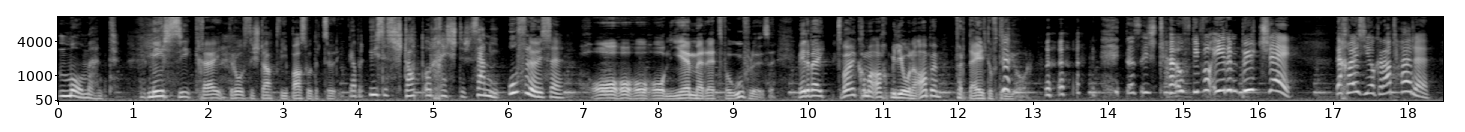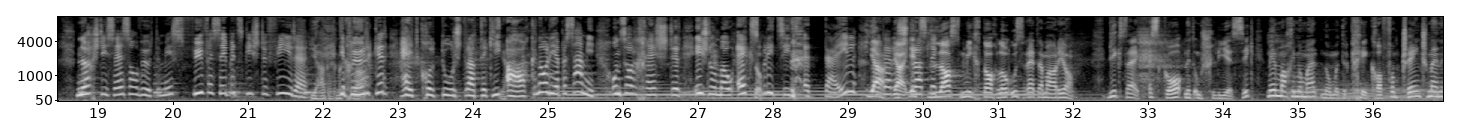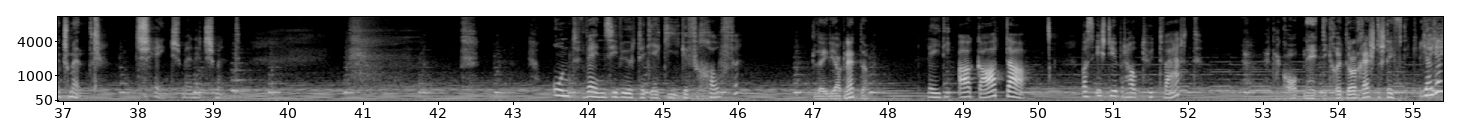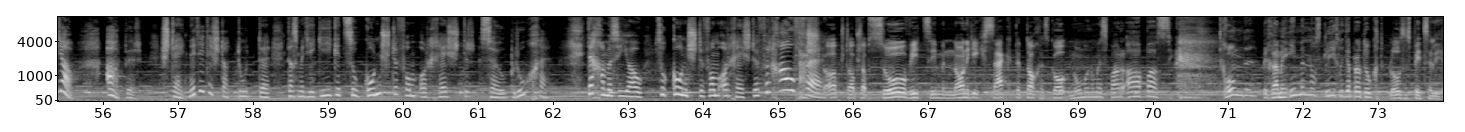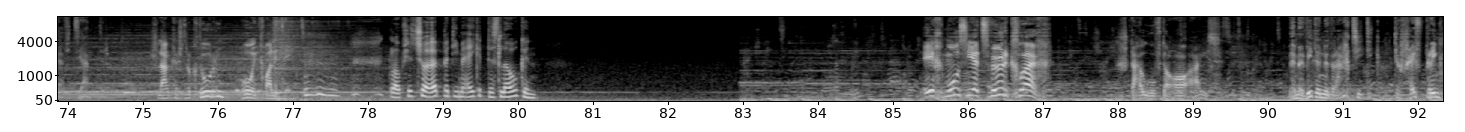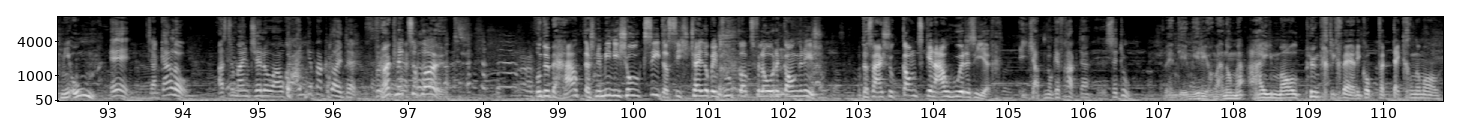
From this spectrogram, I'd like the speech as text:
Moment. Wir sind keine grosse Stadt wie Basel oder Zürich. Ja, aber unser Stadtorchester, Sammy, auflösen. Ho, ho, ho, ho, niemand redet von auflösen. Wir wollen 2,8 Millionen Abend verteilt auf drei Jahre. Das ist die Hälfte von ihrem Budget. Dann können sie ja gerade hören. Nächste Saison würden wir das 75. feiern. Ja, das ist die klar. Bürger haben die Kulturstrategie angenommen, lieber Sammy. Und das Orchester ist nun mal explizit ein Teil Ja, dieser ja, jetzt Strategie. lass mich doch ausreden, Marianne. Wie gesagt, es geht nicht um Schließung. Wir machen im Moment nur den Kick-Off vom Change Management. Change Management. Und wenn sie würden die Giga verkaufen? Die Lady Agneta. Lady Agatha, was ist die überhaupt heute wert? Ja, der geht nicht, die gehört der Orchesterstiftung. Ja, ja, ja. Aber steht nicht in den Statuten, dass man die Geige zugunsten vom Orchester soll brauchen Dann kann man sie ja auch zugunsten vom Orchester verkaufen. Ja, stopp, stopp, stopp. So weit sind wir noch nicht. Ich sag dir doch, es geht nur um ein paar Anpassungen. Die Kunden bekommen immer noch das gleiche Produkt, bloß ein bisschen effizienter. Schlanke Strukturen, hohe Qualität. Glaubst du jetzt schon etwa deinem eigenen Slogan? Ich muss jetzt wirklich. Stau auf der A1. Wenn wir wieder nicht rechtzeitig. Der Chef bringt mich um. Hey, Giancarlo, Hast du mein Cello auch eingepackt heute? Frag nicht so blöd. Und überhaupt, das war nicht meine Schuld, gewesen, dass sein Cello beim Flugplatz verloren gegangen ist. Und das weißt du ganz genau, Hurensiech. Ich hab nur gefragt, äh, c'est du. Wenn die Miriam auch nur einmal pünktlich wäre, Gott verdeckel nochmal.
